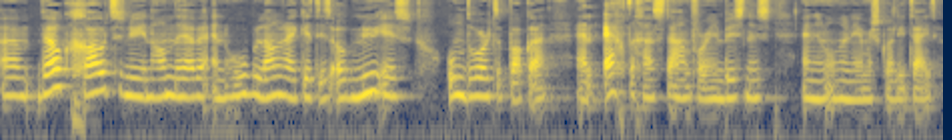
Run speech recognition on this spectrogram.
um, welk goud ze nu in handen hebben. En hoe belangrijk het is ook nu is om door te pakken. En echt te gaan staan voor hun business en hun ondernemerskwaliteiten.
